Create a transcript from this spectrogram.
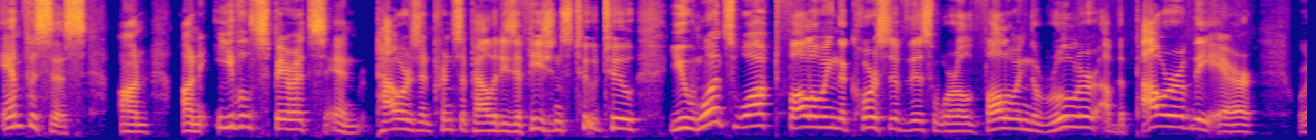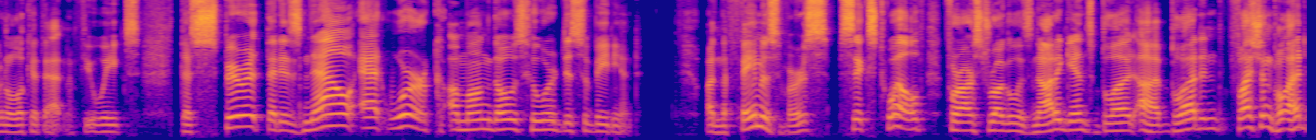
emphasis on, on evil spirits and powers and principalities. Ephesians 2 2. You once walked following the course of this world, following the ruler of the power of the air. We're going to look at that in a few weeks. The spirit that is now at work among those who are disobedient. And the famous verse 6:12 for our struggle is not against blood uh, blood and flesh and blood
